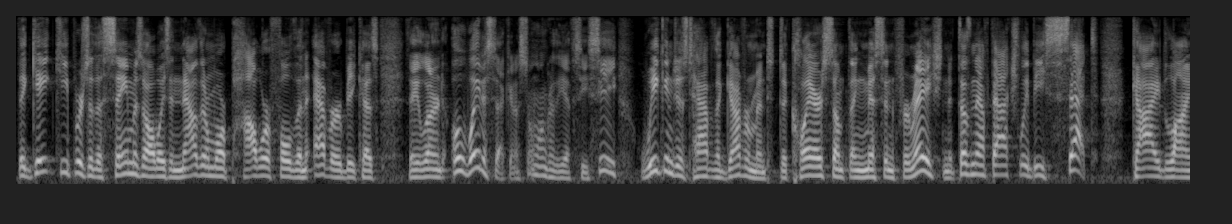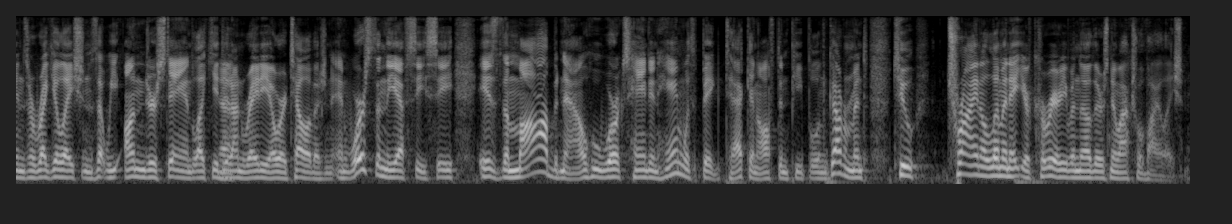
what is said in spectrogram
The gatekeepers are the same as always, and now they're more powerful than ever because they learned. Oh, wait a second, it's no longer the FCC. We can just have the government declare something misinformation. It doesn't have to actually be set guidelines or regulations that we understand, like you did on radio or television. And worse than the FCC is the mob now, who works hand in hand with big tech and often people in government to try and eliminate your career, even though there's no actual violation.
